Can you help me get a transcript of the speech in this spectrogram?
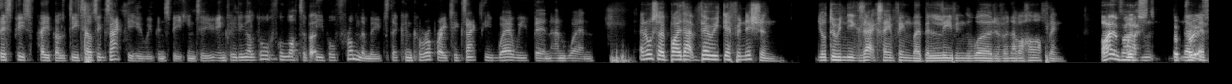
this piece of paper details exactly who we've been speaking to, including a lawful lot of But- people from the moot that can corroborate exactly where we've been and when. And also, by that very definition, you're doing the exact same thing by believing the word of another halfling. I have with asked for no proof. evidence.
